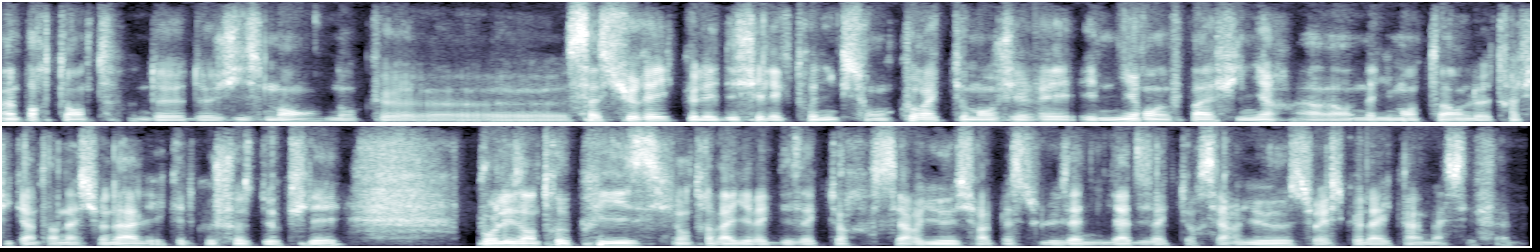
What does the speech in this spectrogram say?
importante de, de gisements. Donc, euh, s'assurer que les déchets électroniques sont correctement gérés et n'iront pas finir en alimentant le trafic international est quelque chose de clé. Pour les entreprises, si on travaille avec des acteurs sérieux sur la place toulousaine, il y a des acteurs sérieux, ce risque-là est quand même assez faible.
